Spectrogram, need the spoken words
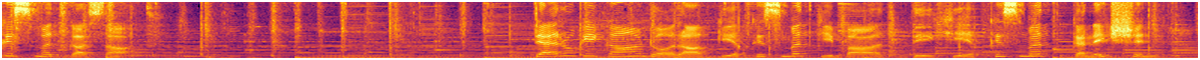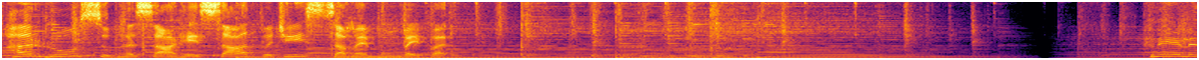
किस्मत का साथ। टैरो के कांड और आपकी किस्मत की बात, देखिए किस्मत कनेक्शन, हर रोज सुबह साढ़े सात बजे समय मुंबई पर। నీలి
